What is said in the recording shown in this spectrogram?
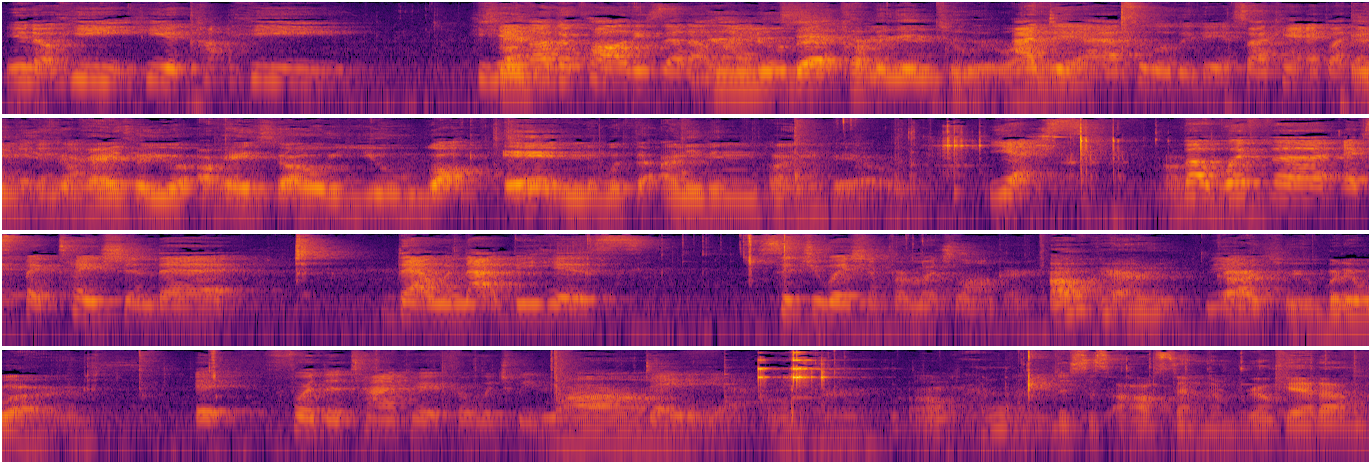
you know, he he he he So had other qualities that I You liked. knew that coming into it, right? I did. I absolutely did. So I can't act like I didn't you- know. okay, so you okay, so you walked in with the uneven playing field. Yes, Okay. but with the expectation that that would not be his situation for much longer. Okay, Yeah. got you, but it was. It, for the time period for which we Wow. dated, yeah. Okay. Okay. This is all sounding real ghetto.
